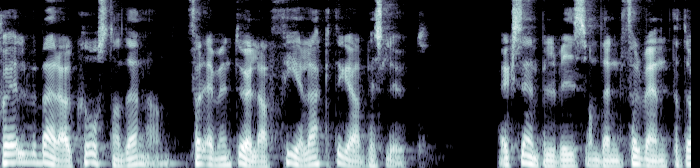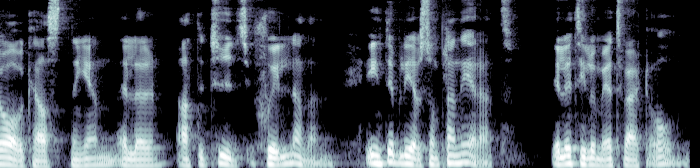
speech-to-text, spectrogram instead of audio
själv bära kostnaderna för eventuella felaktiga beslut. Exempelvis om den förväntade avkastningen eller attitydsskillnaden inte blev som planerat, eller till och med tvärtom.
